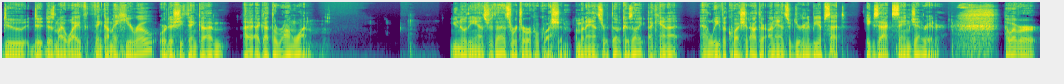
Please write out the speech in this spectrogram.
do, do does my wife think i'm a hero or does she think i'm I, I got the wrong one you know the answer to that. It's a rhetorical question. I'm going to answer it though, because I, I cannot and leave a question out there unanswered, you're going to be upset. Exact same generator. However,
